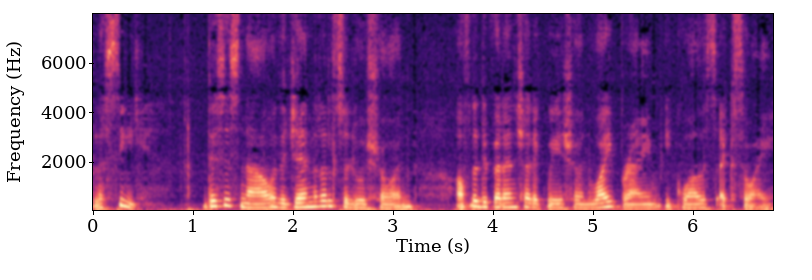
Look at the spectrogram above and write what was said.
plus c. This is now the general solution of the differential equation y prime equals xy.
